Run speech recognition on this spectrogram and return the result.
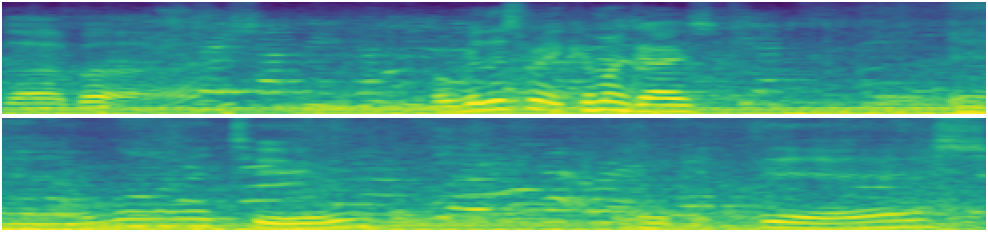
the bus. Over this way. Come on, guys. And I wanted to look at this.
